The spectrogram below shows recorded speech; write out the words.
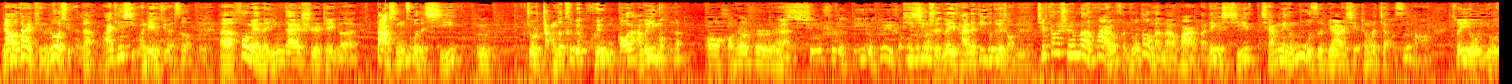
然后但是挺热血的，我还挺喜欢这个角色。呃，后面呢应该是这个大熊座的席，嗯，就是长得特别魁梧、高大威猛的，哦，好像是星矢的第一个对手，第星矢擂台的第一个对手。其实当时漫画有很多盗版漫画，把这个席前面那个木字边写成了绞丝旁，所以有有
